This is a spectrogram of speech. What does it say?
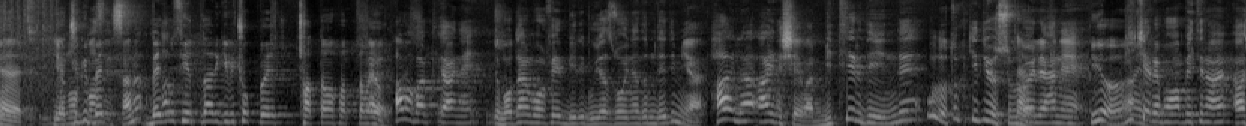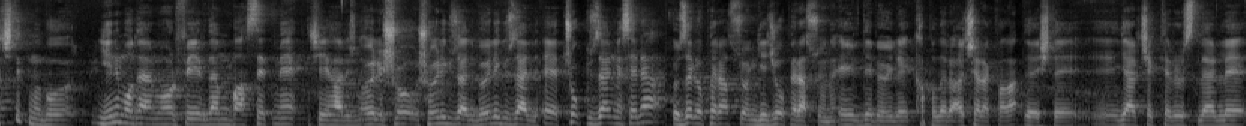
Evet. Ya çünkü Bat- insanı. Battlefield'lar gibi çok böyle çatlama patlama Evet. yok. Ama bak yani Modern Warfare 1'i bu yaz oynadım dedim ya. Hala aynı şey var. Bitirdiğinde unutup gidiyorsun. Evet. Böyle hani Yo, bir aynen. kere muhabbetini açtık mı bu yeni Modern Warfare'den bahsetme şey haricinde öyle şu şöyle güzeldi, böyle güzeldi. Evet çok güzel mesela özel operasyon, gece operasyonu evde böyle kapıları açarak falan e, işte e, gerçek teröristlerle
